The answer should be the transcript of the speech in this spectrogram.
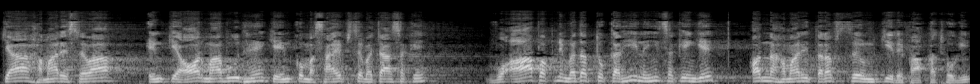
کیا ہمارے سوا ان کے اور معبود ہیں کہ ان کو مسائب سے بچا سکیں؟ وہ آپ اپنی مدد تو کر ہی نہیں سکیں گے اور نہ ہماری طرف سے ان کی رفاقت ہوگی۔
